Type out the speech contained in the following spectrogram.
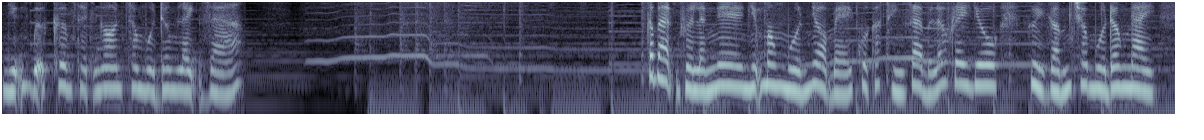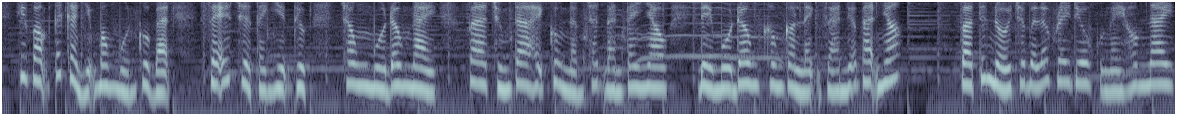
những bữa cơm thật ngon trong mùa đông lạnh giá. Các bạn vừa lắng nghe những mong muốn nhỏ bé của các thính giả Blog Radio gửi gắm cho mùa đông này. Hy vọng tất cả những mong muốn của bạn sẽ trở thành hiện thực trong mùa đông này và chúng ta hãy cùng nắm chặt bàn tay nhau để mùa đông không còn lạnh giá nữa bạn nhé. Và tiếp nối cho Blog Radio của ngày hôm nay,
